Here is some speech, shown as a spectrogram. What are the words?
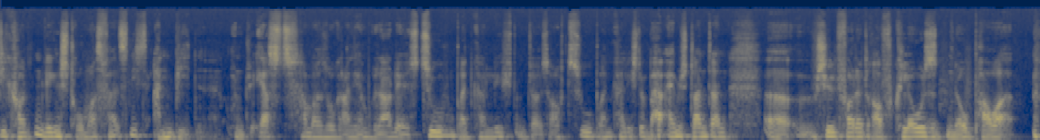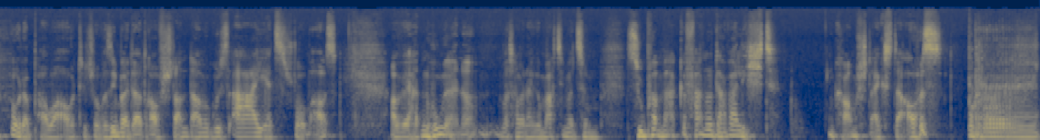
die konnten wegen Stromausfalls nichts anbieten. Und erst haben wir so gerade, die haben gesagt, der ist zu, brennt kein Licht und da ist auch zu, brennt kein Licht. Und bei einem stand dann äh, Schild vorne drauf, closed, no power oder Power Outage oder was immer da drauf stand. Da haben wir gewusst, ah, jetzt Strom aus. Aber wir hatten Hunger. Ne? Was haben wir dann gemacht? Sind wir zum Supermarkt gefahren und da war Licht. Und kaum steigst du aus, brrr,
